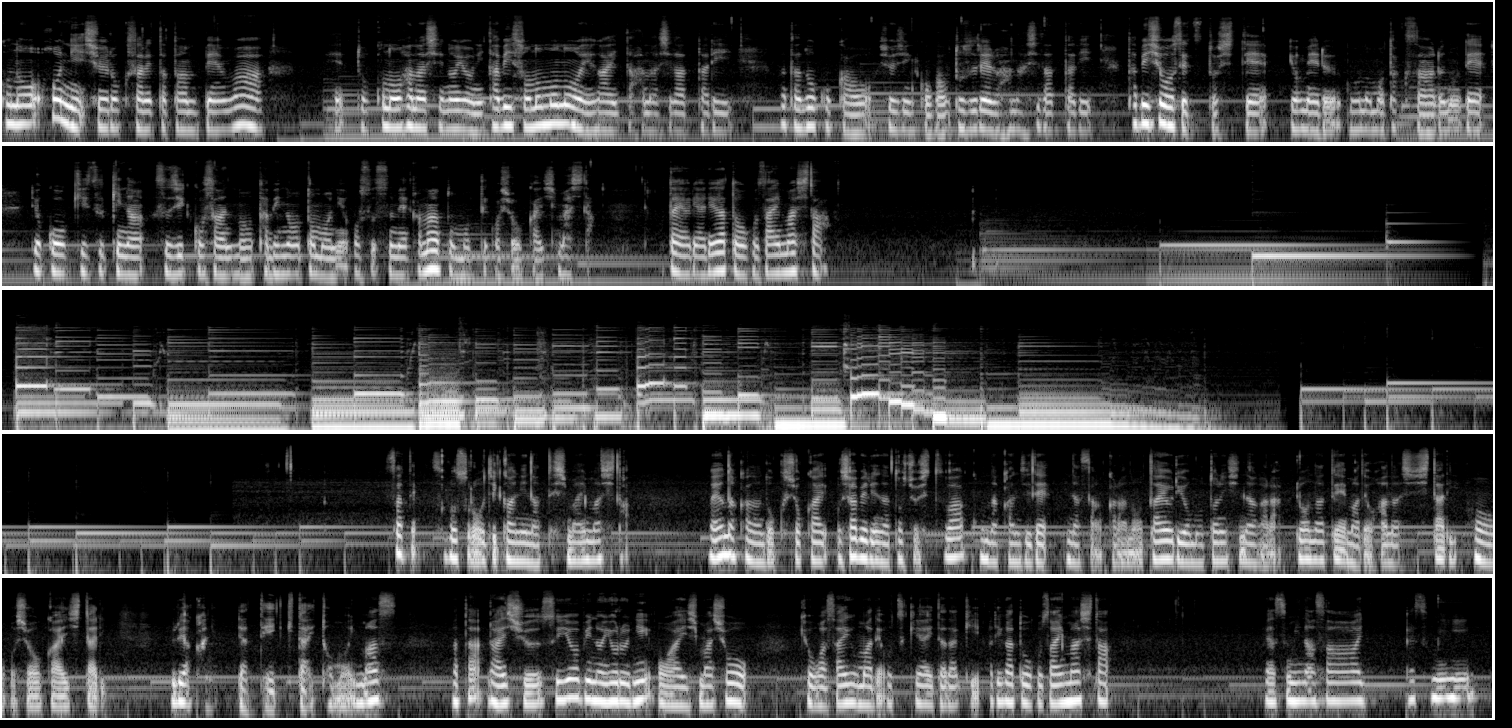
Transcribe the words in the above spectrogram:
この本に収録された短編はえっと、このお話のように旅そのものを描いた話だったりまたどこかを主人公が訪れる話だったり旅小説として読めるものもたくさんあるので旅行気好きな筋っ子さんの旅のお供におすすめかなと思ってご紹介しました。お便りありがとうございました。さて、そろそろお時間になってしまいました。真夜中の読書会おしゃべりな図書室はこんな感じで皆さんからのお便りを元にしながらいろんなテーマでお話ししたり本をご紹介したり緩やかにやっていきたいと思います。また来週水曜日の夜にお会いしましょう。今日は最後までお付き合いいただきありがとうございました。おやすみなさい。おやすみ。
